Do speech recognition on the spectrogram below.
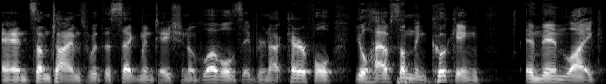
And sometimes with the segmentation of levels, if you're not careful, you'll have something cooking, and then like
